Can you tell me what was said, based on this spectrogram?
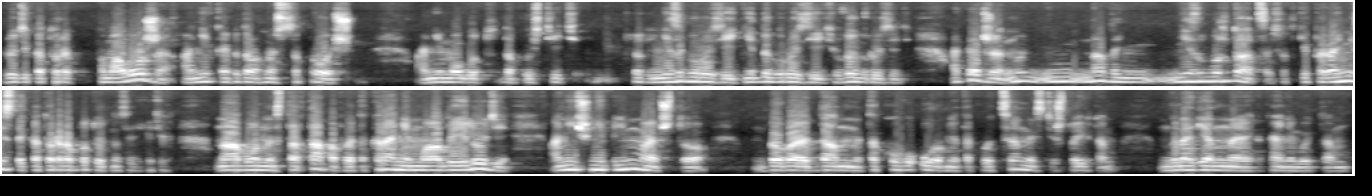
Люди, которые помоложе, они к компьютерам относятся проще. Они могут допустить что-то не загрузить, не догрузить, выгрузить. Опять же, ну, надо не заблуждаться. Все-таки программисты, которые работают на всяких этих наобонных стартапах, это крайне молодые люди, они еще не понимают, что бывают данные такого уровня, такой ценности, что их там мгновенная какая-нибудь там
